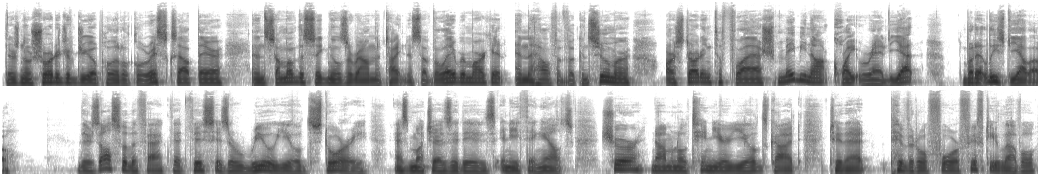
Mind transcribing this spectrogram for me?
There's no shortage of geopolitical risks out there, and some of the signals around the tightness of the labor market and the health of the consumer are starting to flash, maybe not quite red yet, but at least yellow. There's also the fact that this is a real yield story as much as it is anything else. Sure, nominal 10 year yields got to that pivotal 450 level,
